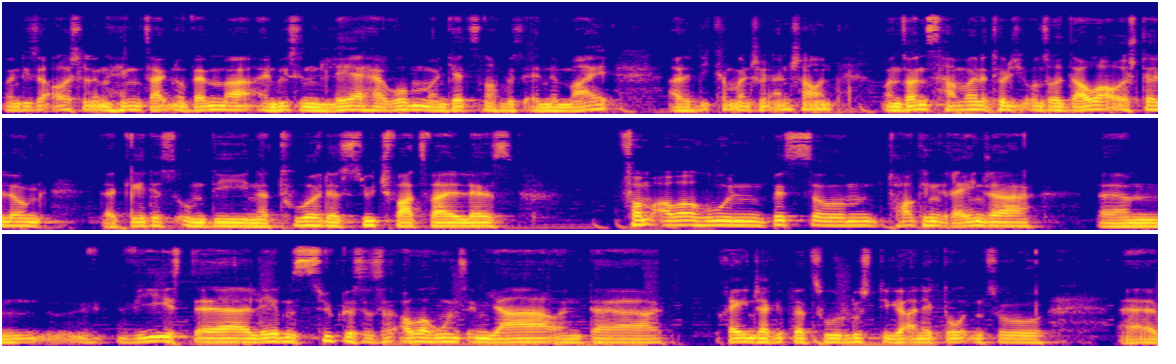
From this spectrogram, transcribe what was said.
Und diese Ausstellung hängt seit November ein bisschen leer herum und jetzt noch bis Ende Mai. Also die kann man schön anschauen. Und sonst haben wir natürlich unsere Dauerausstellung. Da geht es um die Natur des Südschwarzwaldes, vom Auerhuhn bis zum Talking Ranger. Ähm, wie ist der Lebenszyklus des Auerhuhns im Jahr und der Ranger gibt dazu lustige Anekdoten zu, äh,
